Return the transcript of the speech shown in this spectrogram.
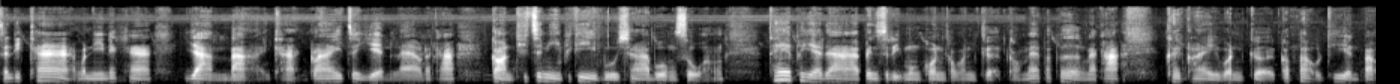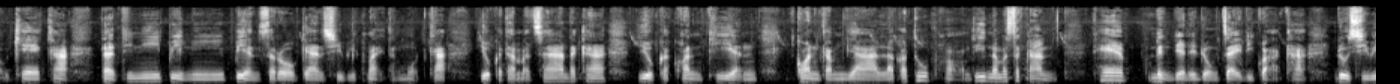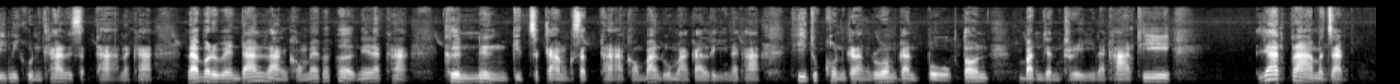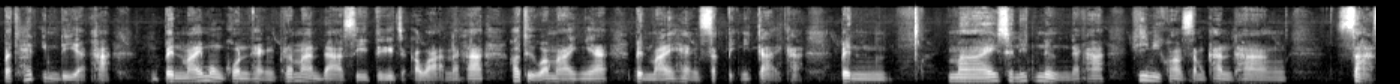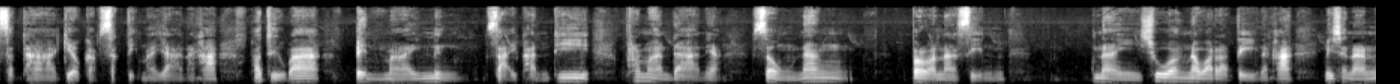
สวัสดีค่ะ วันนี้นะคะ ยามบ่ายค่ะ ใกล้จะเย็นแล้วนะคะก่อนที่จะมีพิธีบูชาบวงสรวง เทพยดาเป็นสิริมงคลกับวันเกิดของแม่พระเพลิงนะคะ ใครๆวันเกิดก็เป่าเทียนเป่าเค้กค่ะ แต่ที่นี่ปีนี้เปลี่ยนสโลแกนชีวิตใหม่ทั้งหมดค่ะ อยู่กับธรรมชาตินะคะ อยู่กับควันเทียนก่อนกำยานแล้วก็ทูบหอมที่นมัสการเทพหนึ่งเดียวในดวงใจดีกว่าค่ะ ดูชีวิตมีคุณค่าในศรัทธานะคะ และบริเวณด้านหลังของแม่พระเพิงนี่นะคะคือหนึ่งกิจกรรมศรัทธาของบ้านอุมากาลีนะคะ ที่ทุกคนกำลังร่วมกันปลูกต้นบัญญันทรีนะคะ ที่ญาตรามาจากประเทศอินเดียค่ะ เป็นไม้มงคลแห่งพระมารดาสีตรีจักรวาลนะคะเขาถือว่าไม้เนี้ยเป็นไม้แห่งสตินิกายค่ะ เป็นไม้ชนิดหนึ่งนะคะ ที่มีความสำคัญทางศาสตร์ศรัทธาเกี่ยวกับสติมายานะคะ เพราะถือว่าเป็นไม้หนึ่งสายพันธุ์ที่พระมารดาเนี่ยทรงนั่ง ปรณาศีลในช่วงนวราตรีนะคะ มิฉะนั้น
